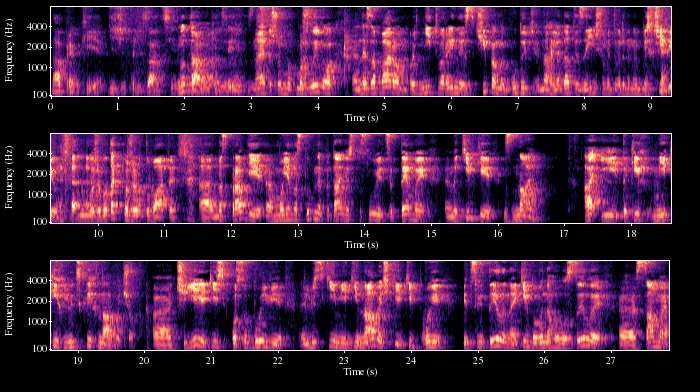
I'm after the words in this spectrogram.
напрямки діджиталізації. Ну так, знаєте, що можливо незабаром одні тварини з чіпами будуть наглядати за іншими тваринами без чіпів. Ми можемо так пожартувати. А, Насправді, е, моє наступне питання стосується теми не тільки знань а і таких м'яких людських навичок. Е, чи є якісь особливі людські м'які навички, які б ви підсвітили, на яких би ви наголосили е, саме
